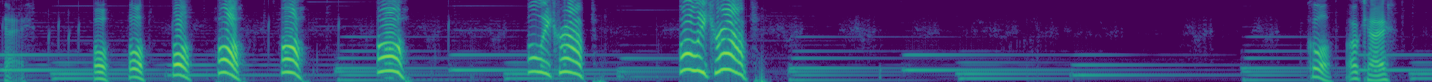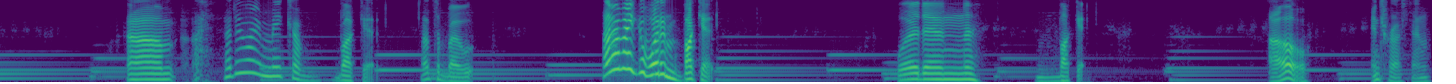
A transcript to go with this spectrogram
Okay. Oh, oh, oh, oh, oh, oh! Holy crap! Holy crap! Cool, okay. Um, how do I make a bucket? That's a boat. How do I make a wooden bucket? Wooden bucket. Oh, interesting.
